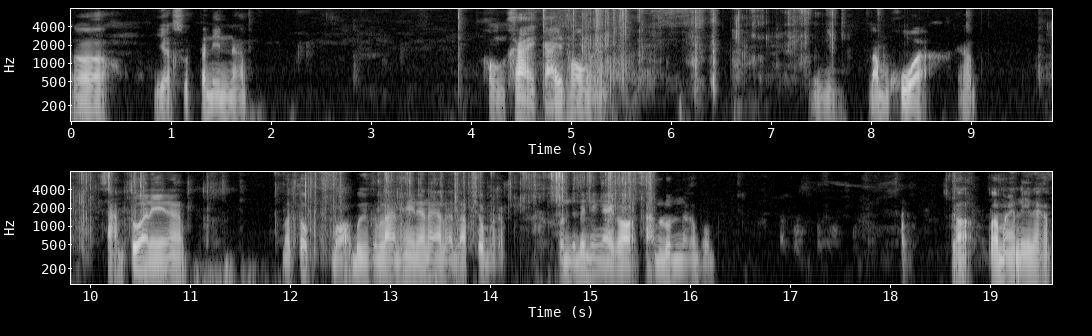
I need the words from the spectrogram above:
เออเหยื่อสุดปนินนะครับ ของค่ายไกลทองนะครับลำขั้วนะครับสามตัวนี้นะครับ มาตกบ่อบึงสำรานให้นานาและรับชมนะครับ ผลจะเป็นยังไงก็ตามลุ้นนะครับผม ก็ประมาณนี้นะครับ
